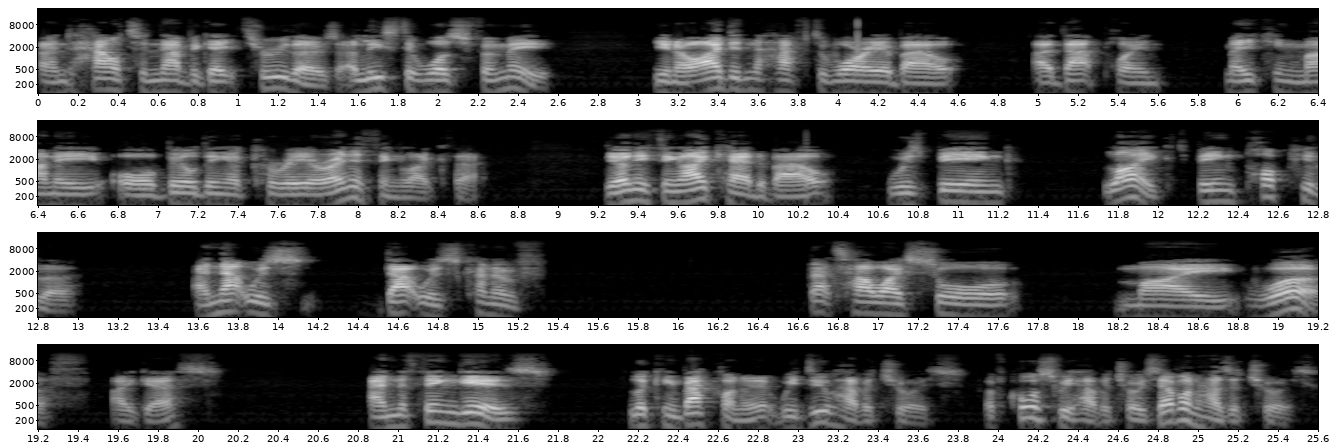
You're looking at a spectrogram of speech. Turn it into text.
and how to navigate through those. At least it was for me. You know i didn't have to worry about at that point making money or building a career or anything like that. The only thing i cared about was being liked being popular. And that was that was kind of that's how I saw my worth, I guess. And the thing is, looking back on it, we do have a choice. Of course, we have a choice. Everyone has a choice.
